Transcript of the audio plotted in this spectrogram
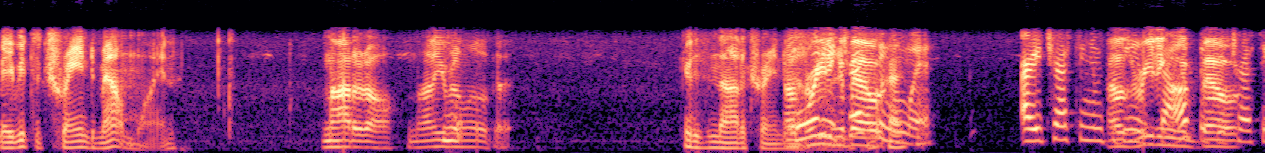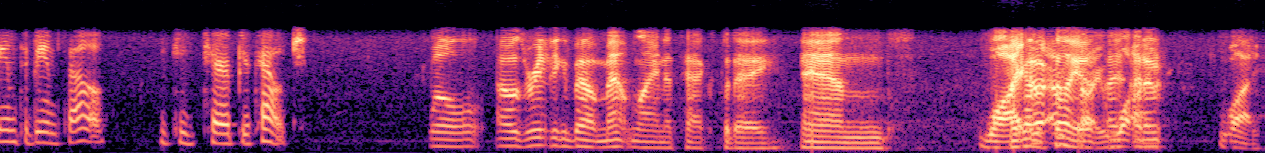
Maybe it's a trained mountain lion. Not at all. Not even a hmm. little bit. It is not a trained I was Who are you reading about- trusting him with? Are you trusting him to I was be reading himself? If you're trusting him to be himself, he could tear up your couch. Well, I was reading about mountain lion attacks today, and Why? I gotta I'm tell you, sorry, I, why? I don't Why?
